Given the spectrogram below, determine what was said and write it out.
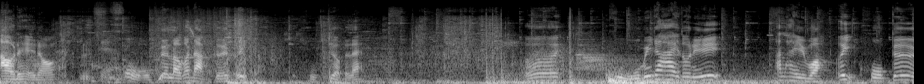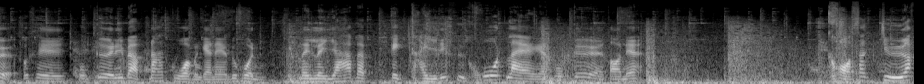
เอาเดี๋ยวไอ้น้อง โอ้โห เพื่อนเราก็ดักเกินเอ้ยโอ้โหเกือบไปแล้วเอ้ย โอ้โห ไม่ได้ตัวนี้ อะไรวะเอ้ยโฮเกอร์โอเคโฮเกอร์นี่แบบน่ากลัวเหมือนกันนะทุกคนในระยะแบบไกลๆนี่คือโคตรแรงอะโฮเกอร์ตอนเนี้ยขอสักเจือก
